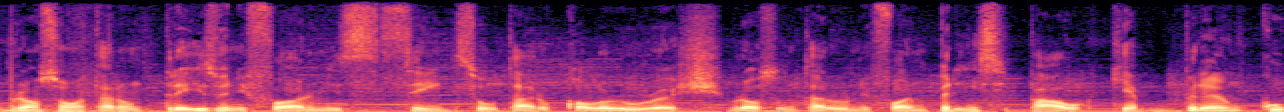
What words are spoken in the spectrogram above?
O Browns soltaram três uniformes sem soltar o Color Rush. O Browns soltaram o uniforme principal, que é branco,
